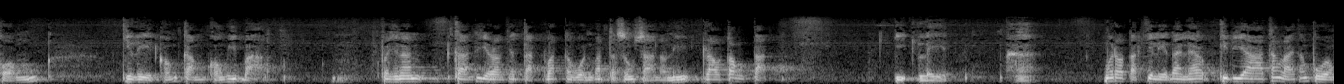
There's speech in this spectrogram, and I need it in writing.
ของกิเลสของกรรมของวิบาก เพราะฉะนั้นการที่เราจะตัดวัฏวนวัฏสงสารเหล่านี้ เราต้องตัดกิเลสนะเมื่อเราตัดกิเลสได้แล้ว กิริยาทั้งหลายทั้งปวง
